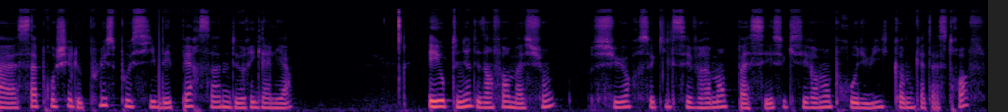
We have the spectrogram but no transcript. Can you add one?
euh, s'approcher le plus possible des personnes de Regalia et obtenir des informations sur ce qu'il s'est vraiment passé, ce qui s'est vraiment produit comme catastrophe,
